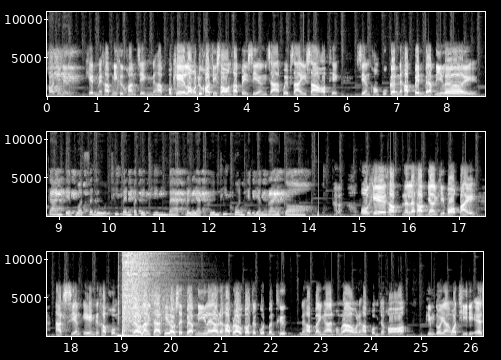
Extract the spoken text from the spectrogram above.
ข้อที่ 1 เห็นไหมครับ นี่คือความเจ๋งนะครับ โอเค ลองมาดูข้อที่ 2 ครับ เป็นเสียงจากเว็บไซต์ Sound of Tech เสียงของ Google นะครับ เป็นแบบนี้เลย การเก็บวัสดุที่เป็นปฏิทินแบบประหยัดพื้นที่ควรเก็บอย่างไรก็โอเคครับนั่นแหละครับ อย่างที่บอกไปอัดเสียงเองนะครับผม แล้วหลังจากที่เราเสร็จแบบนี้แล้วนะครับ เราก็จะกดบันทึกนะครับใบงานของเรานะครับ ผมจะขอพิมพ์ตัวอย่างว่า TDS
